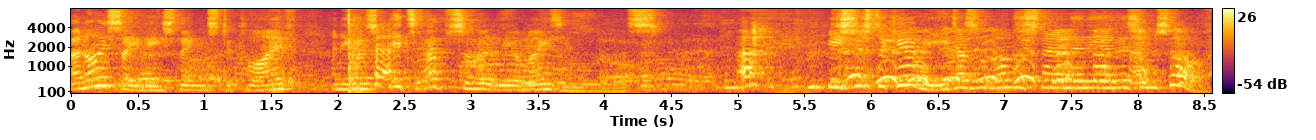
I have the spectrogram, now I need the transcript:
and I say these things to Clive, and he goes, it's absolutely amazing all of this. He's just a cabbie, he doesn't understand any of this himself.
